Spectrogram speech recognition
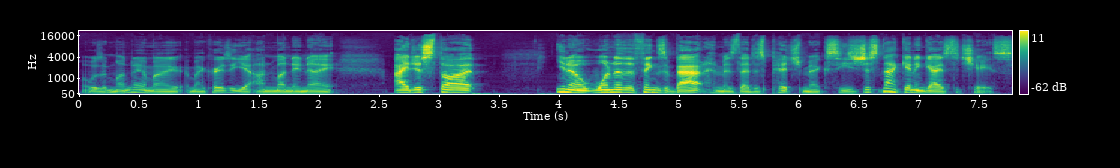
What was it, Monday? Am I, am I crazy? Yeah, on Monday night. I just thought, you know, one of the things about him is that his pitch mix, he's just not getting guys to chase,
